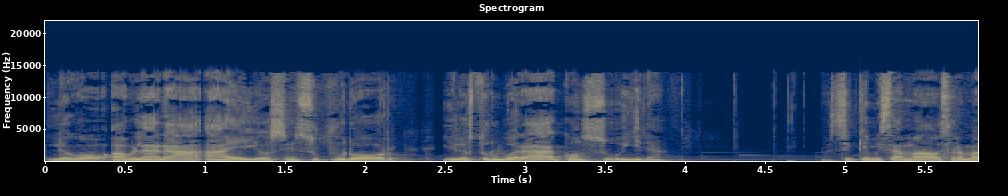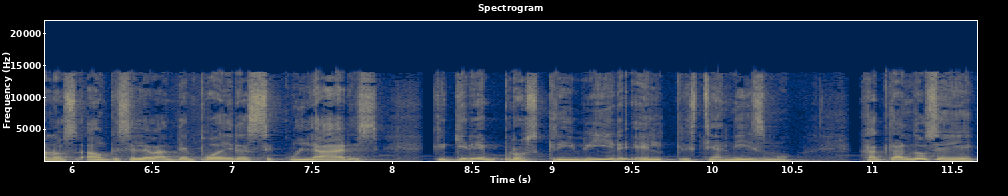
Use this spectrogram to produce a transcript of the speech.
Luego hablará a ellos en su furor y los turbará con su ira. Así que mis amados hermanos, aunque se levanten poderes seculares que quieren proscribir el cristianismo, jactándose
